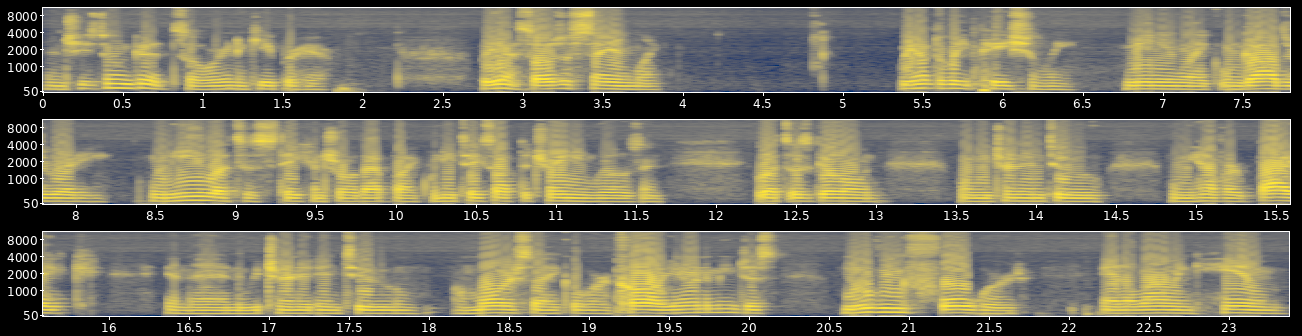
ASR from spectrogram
And she's doing good, so we're going to keep her here. But yeah, so I was just saying, like, we have to wait patiently. Meaning, like, when God's ready, when He lets us take control of that bike, when He takes off the training wheels and lets us go, and when we turn into, when we have our bike and then we turn it into a motorcycle or a car. You know what I mean? Just moving forward and allowing Him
